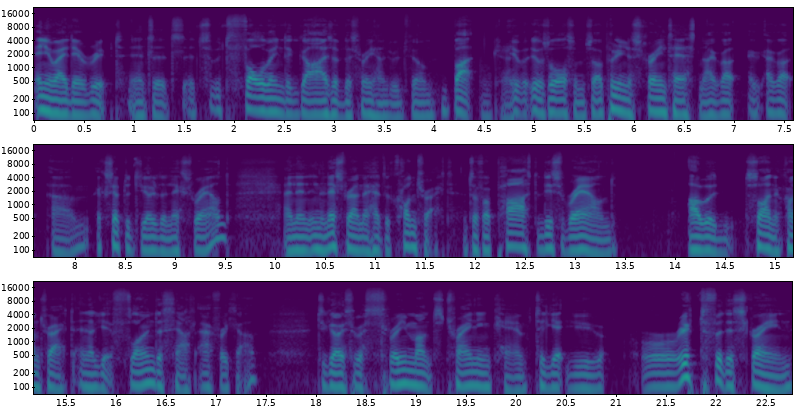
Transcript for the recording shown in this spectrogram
Anyway, they're ripped, and it's it's it's, it's following the guys of the 300 film. But Okay. it, it was awesome. So I put in a screen test, and I got I- got um, accepted to go to the next round, and then in the next round they had the contract. And so if I passed this round, I would sign the contract, and I'd get flown to South Africa to go through a three months training camp to get you ripped for the screen,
